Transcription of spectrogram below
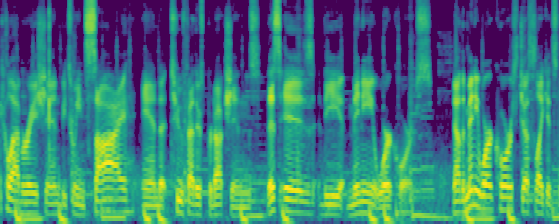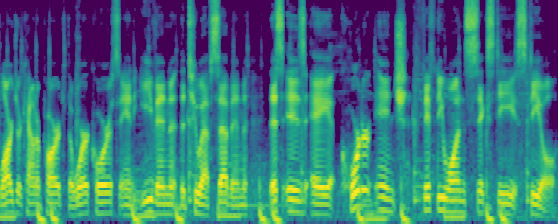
collaboration between Sei and Two Feathers Productions. This is the Mini Workhorse. Now the Mini Workhorse, just like its larger counterpart, the Workhorse, and even the 2F7, this is a quarter inch 5160 steel.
